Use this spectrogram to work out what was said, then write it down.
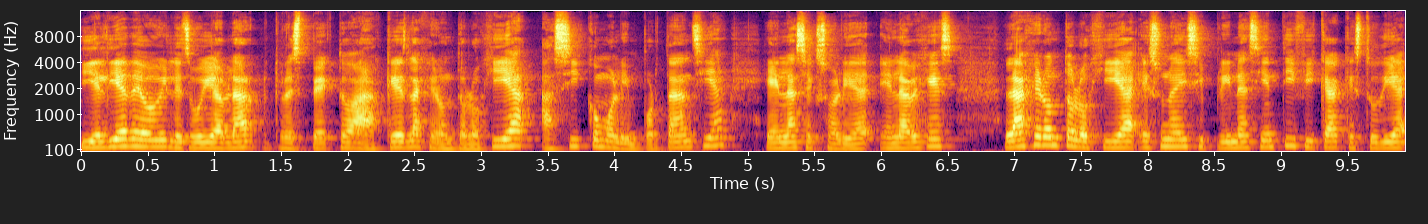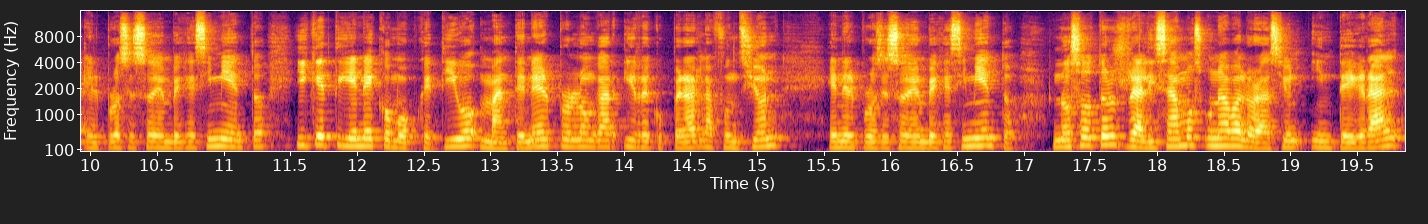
Y el día de hoy les voy a hablar respecto a qué es la gerontología, así como la importancia en la sexualidad en la vejez. La gerontología es una disciplina científica que estudia el proceso de envejecimiento y que tiene como objetivo mantener, prolongar y recuperar la función en el proceso de envejecimiento. Nosotros realizamos una valoración integral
